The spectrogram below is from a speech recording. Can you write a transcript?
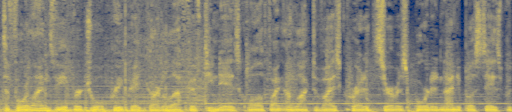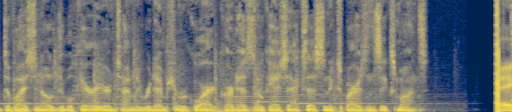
to four lines via virtual prepaid card. Allow 15 days. Qualifying unlocked device credit service ported 90 plus days with device and eligible carrier and timely redemption required. Card has no cash access and expires in six months. Hey.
